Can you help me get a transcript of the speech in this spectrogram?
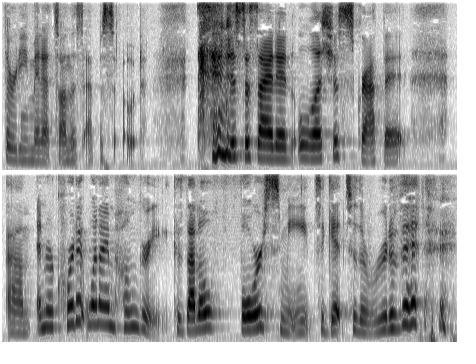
30 minutes on this episode and just decided let's just scrap it um, and record it when I'm hungry because that'll force me to get to the root of it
